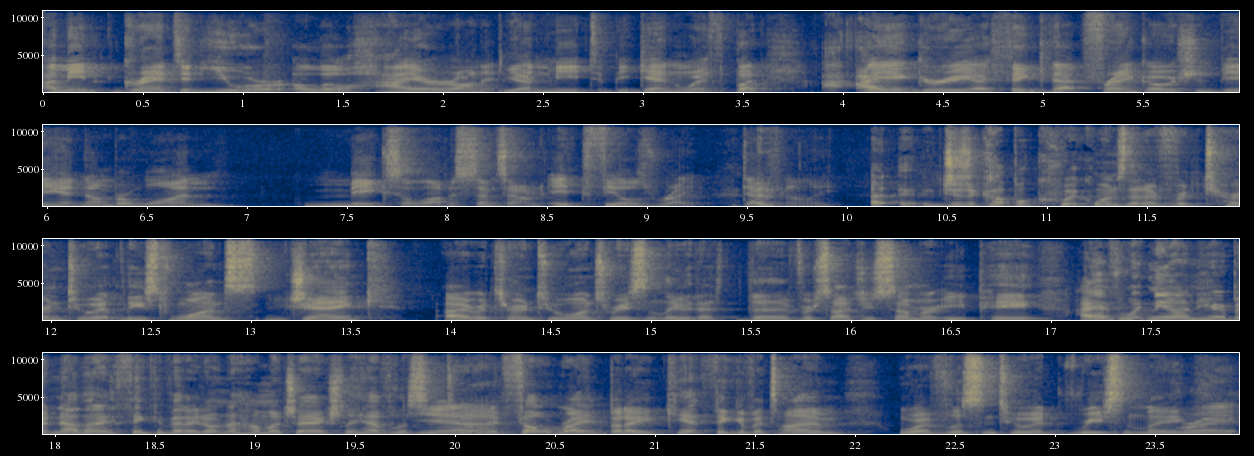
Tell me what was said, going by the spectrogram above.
I mean, granted, you were a little higher on it Yeah. than me to begin with, but I, I agree. I think that Frank Ocean being at number one makes a lot of sense. It feels right, definitely. Uh, just a couple quick ones that I've returned to at least once. Jank. I returned to once recently the, the Versace Summer EP. I have Whitney on here, but now that I think of it, I don't know how much I actually have listened to it. It felt right, but I can't think of a time where I've listened to it recently. Right.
